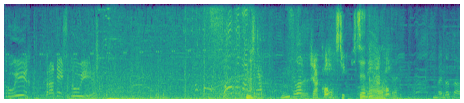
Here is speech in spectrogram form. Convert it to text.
Construir pra destruir. Já como? Dizer Já como? Ainda tá.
